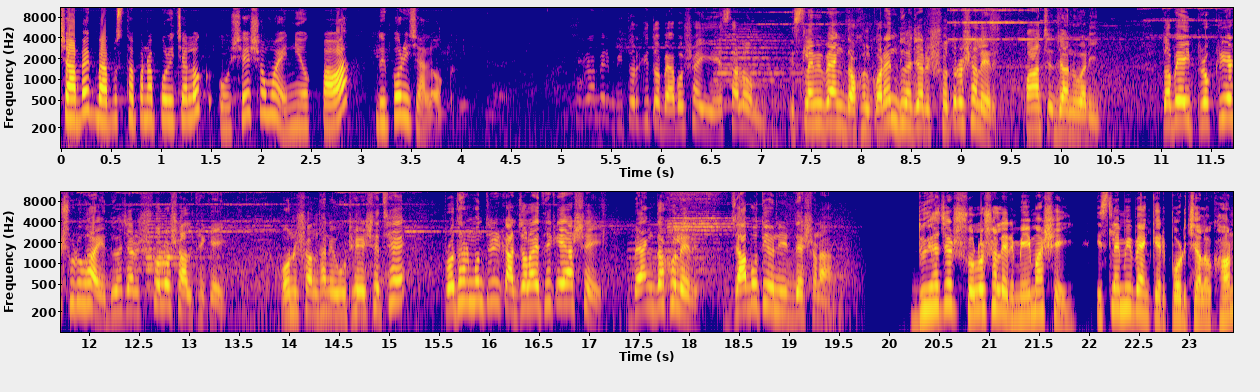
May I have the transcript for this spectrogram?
সাবেক ব্যবস্থাপনা পরিচালক ও সে সময়ে নিয়োগ পাওয়া দুই পরিচালক। বিতর্কিত ব্যবসায়ী এস আলম ইসলামী ব্যাংক দখল করেন দুই হাজার সতেরো সালের পাঁচ জানুয়ারি। তবে এই প্রক্রিয়া শুরু হয় দুই হাজার ষোলো সাল থেকেই। অনুসন্ধানে উঠে এসেছে, প্রধানমন্ত্রীর কার্যালয় থেকে আসে ব্যাংক দখলের যাবতীয় নির্দেশনা। দুই হাজার ষোলো সালের মে মাসে ইসলামী ব্যাংকের পরিচালক হন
